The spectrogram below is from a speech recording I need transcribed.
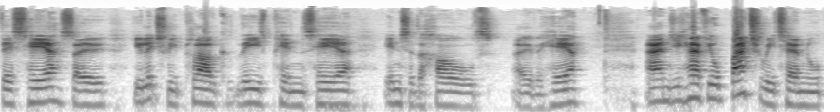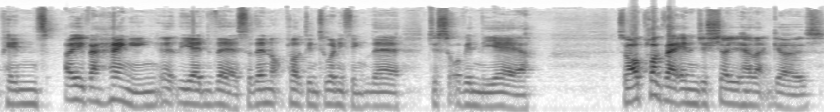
this here, so you literally plug these pins here into the holes over here. And you have your battery terminal pins overhanging at the end there, so they're not plugged into anything, they're just sort of in the air. So I'll plug that in and just show you how that goes.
